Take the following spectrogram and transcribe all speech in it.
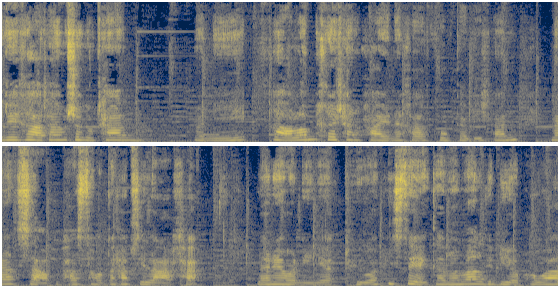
วัสดีค่ะท่านผู้ชมทุกท่าน วันนี้ข่าวเราไม่เคยทันใครนะคะพบกับดิฉันนางสาวประภัสสรตะทับศิลาค่ะ และในวันนี้เนี่ยถือว่าพิเศษกันมากๆเลยทีเดียวเพราะว่า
